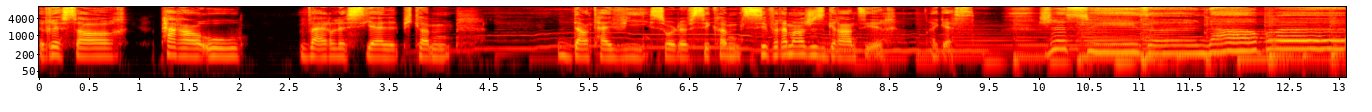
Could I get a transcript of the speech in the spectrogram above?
ressort par en haut vers le ciel, puis comme dans ta vie, sort of. C'est comme, c'est vraiment juste grandir, I guess. Je suis un arbre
